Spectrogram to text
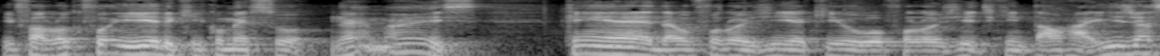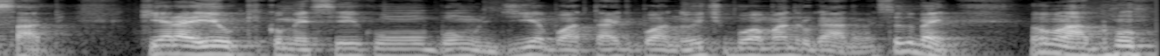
e falou que foi ele que começou, né? Mas quem é da ufologia aqui, o ufologia de quintal raiz, já sabe que era eu que comecei com um bom dia, boa tarde, boa noite, boa madrugada. Mas tudo bem, vamos lá. Bom,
